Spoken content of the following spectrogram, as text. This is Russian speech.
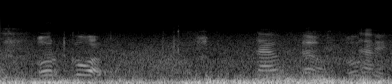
down or go up? Down. Down, okay. Down.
